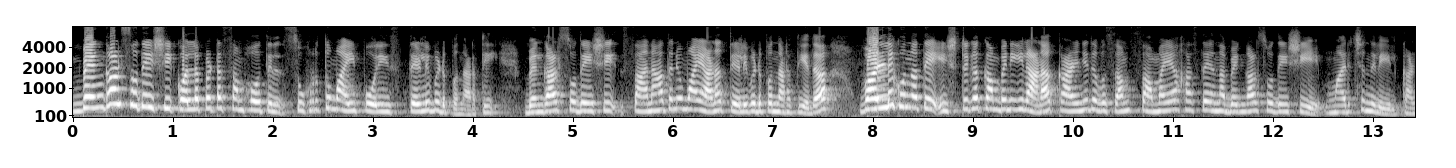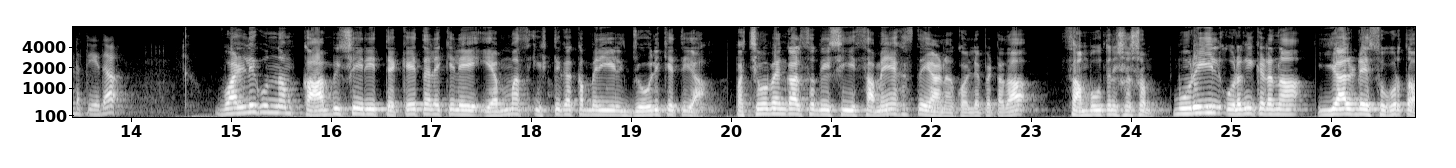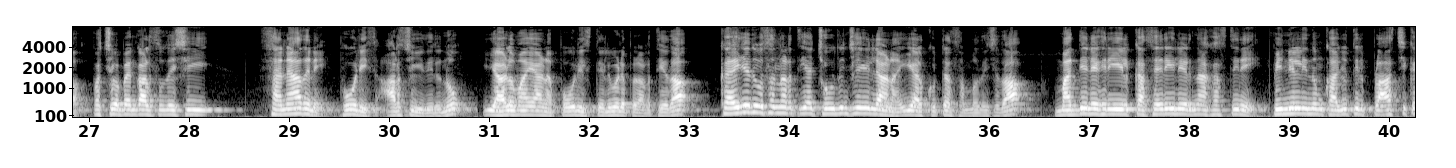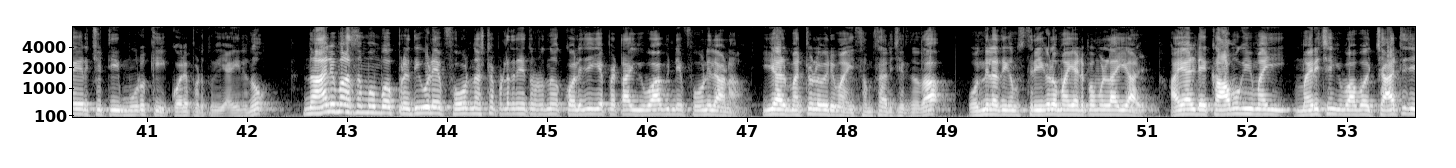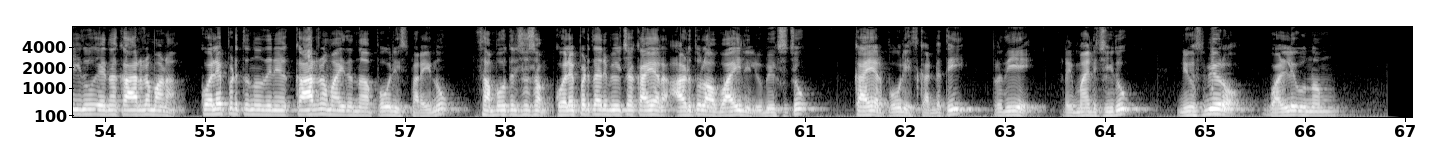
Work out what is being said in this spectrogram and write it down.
ബംഗാൾ സ്വദേശി കൊല്ലപ്പെട്ട സംഭവത്തിൽ സുഹൃത്തുമായി പോലീസ് തെളിവെടുപ്പ് നടത്തി. ബംഗാൾ സ്വദേശി സനാതനുമായാണ് തെളിവെടുപ്പ് നടത്തിയത്. വള്ളികുന്നത്തെ ഇഷ്ടിക കമ്പനിയിലാണ് കഴിഞ്ഞ ദിവസം സമയഹസ്ത എന്ന ബംഗാൾ സ്വദേശിയെ മരിച്ച നിലയിൽ കണ്ടെത്തിയത്. വള്ളികുന്നം കാമ്പിശ്ശേരി തെക്കേത്തലക്കിലെ എം എസ് ഇഷ്ടിക കമ്പനിയിൽ ജോലിക്കെത്തിയ പശ്ചിമബംഗാൾ സ്വദേശി സമയഹസ്തയാണ് കൊല്ലപ്പെട്ടത്. സംഭവത്തിന് ശേഷം മുറിയിൽ ഉറങ്ങിക്കിടന്ന ഇയാളുടെ സുഹൃത്ത് പശ്ചിമബംഗാൾ സ്വദേശി സനാതനെ പോലീസ് അറസ്റ്റ് ചെയ്തിരുന്നു. ഇയാളുമായാണ് പോലീസ് തെളിവെടുപ്പ് നടത്തിയത്. കഴിഞ്ഞ ദിവസം നടത്തിയ ചോദ്യം ചെയ്യലിലാണ് ഇയാൾ കുറ്റം സമ്മതിച്ചത്. മദ്യലഹരിയിൽ കസേരയിലിരുന്ന ഹസ്തിനെ പിന്നിൽ നിന്നും കഴുത്തിൽ പ്ലാസ്റ്റിക് കയറി ചുറ്റി മുറുക്കി കൊലപ്പെടുത്തുകയായിരുന്നു. നാലു മാസം മുമ്പ് പ്രതിയുടെ ഫോൺ നഷ്ടപ്പെട്ടതിനെ തുടർന്ന് കൊല ചെയ്യപ്പെട്ട യുവാവിന്റെ ഫോണിലാണ് ഇയാൾ മറ്റുള്ളവരുമായി സംസാരിച്ചിരുന്നത്. ഒന്നിലധികം സ്ത്രീകളുമായി അടുപ്പമുള്ള ഇയാൾ അയാളുടെ കാമുകിയുമായി മരിച്ച യുവാവ് ചാറ്റ് ചെയ്തു എന്ന കാരണമാണ് കൊലപ്പെടുത്തുന്നതിന് കാരണമായതെന്ന് പോലീസ് പറയുന്നു. സംഭവത്തിന് ശേഷം കൊലപ്പെടുത്താൻ ഉപയോഗിച്ച കയർ അടുത്തുള്ള വയലിൽ ഉപേക്ഷിച്ചു. കയർ പോലീസ് കണ്ടെത്തി. പ്രതിയെ റിമാൻഡ് ചെയ്തു. News bureau Vallikunnam.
